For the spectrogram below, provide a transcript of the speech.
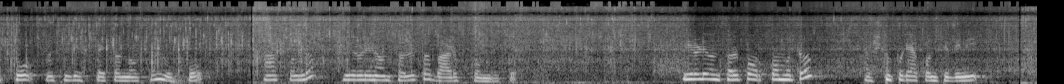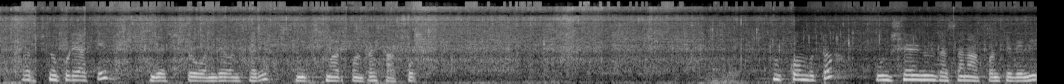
ಉಪ್ಪು, ರುಚಿಗೆ ಎಷ್ಟು ಬೇಕೋ ನೋಡ್ಕೊಂಡು ಉಪ್ಪು ಹಾಕ್ಕೊಂಡು ಈರುಳ್ಳಿನ ಒಂದು ಸ್ವಲ್ಪ ಬಾಡಿಸ್ಕೊಬೇಕು. ಈರುಳ್ಳಿ ಒಂದು ಸ್ವಲ್ಪ ಹುರ್ಕೊಂಬಿಟ್ಟು ಅರಿಶಿನ ಪುಡಿ ಹಾಕ್ಕೊತಿದ್ದೀನಿ ಅರಿಶಿನ ಪುಡಿ ಹಾಕಿ ಜಸ್ಟು ಒಂದೇ ಒಂದು ಸರಿ ಮಿಕ್ಸ್ ಮಾಡಿಕೊಂಡ್ರೆ ಸಾಕು. ಹುರ್ಕೊಂಬಿಟ್ಟು ಹುಣಸೆಹಣ್ಣಿನ ರಸನ ಹಾಕ್ಕೊತಿದ್ದೀನಿ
